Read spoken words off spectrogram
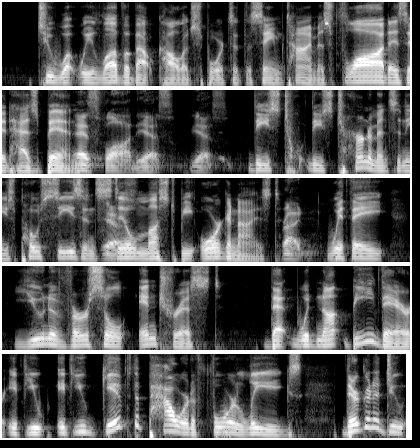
to what we love about college sports. At the same time, as flawed as it has been, As flawed, yes, yes, these t- these tournaments and these postseasons Yes. still must be organized right. with a universal interest that would not be there if you if you give the power to four leagues they're going to do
